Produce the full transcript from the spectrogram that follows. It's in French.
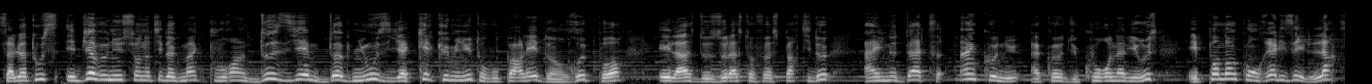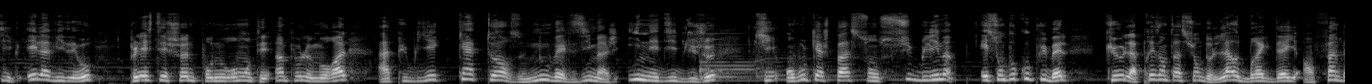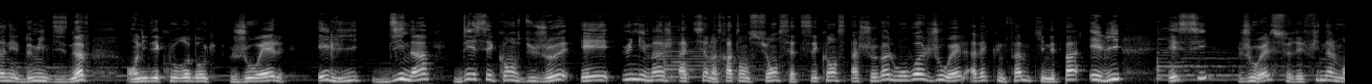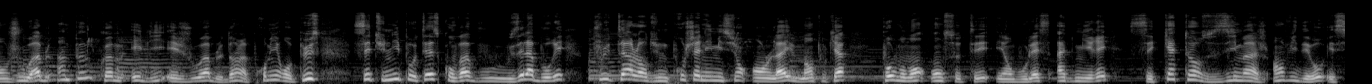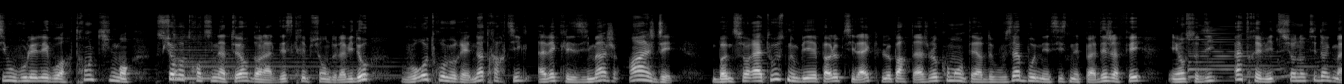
Salut à tous et bienvenue sur Naughty Dog Mag pour un deuxième Dog News. Il y a quelques minutes, on vous parlait d'un report, hélas, de The Last of Us Partie 2 à une date inconnue à cause du coronavirus. Et pendant qu'on réalisait l'article et la vidéo, PlayStation, pour nous remonter un peu le moral, a publié 14 nouvelles images inédites du jeu qui, on vous le cache pas, sont sublimes et sont beaucoup plus belles que la présentation de l'Outbreak Day en fin d'année 2019. On y découvre donc Joël, Ellie, Dina, des séquences du jeu et une image attire notre attention, cette séquence à cheval où on voit Joël avec une femme qui n'est pas Ellie. Et si Joël serait finalement jouable, un peu comme Ellie est jouable dans la première opus. C'est une hypothèse qu'on va vous élaborer plus tard lors d'une prochaine émission en live, mais en tout cas, pour le moment, on se tait et on vous laisse admirer ces 14 images en vidéo et si vous voulez les voir tranquillement sur votre ordinateur, dans la description de la vidéo, vous retrouverez notre article avec les images en HD. Bonne soirée à tous, n'oubliez pas le petit like, le partage, le commentaire, de vous abonner si ce n'est pas déjà fait et on se dit à très vite sur Naughty Dog.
